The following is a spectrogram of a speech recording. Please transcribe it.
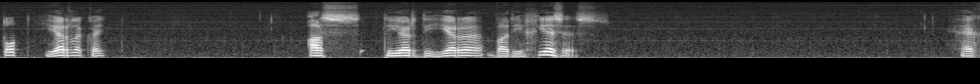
tot heerlijkheid as dier die Heere wat die Gees is. Ek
